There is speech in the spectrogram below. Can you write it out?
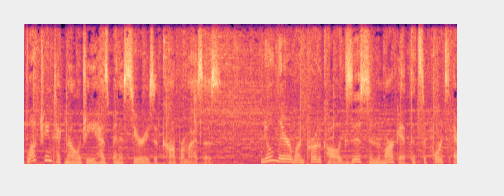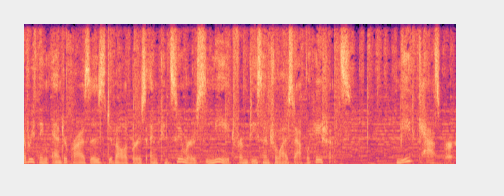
blockchain technology has been a series of compromises. No Layer 1 protocol exists in the market that supports everything enterprises, developers, and consumers need from decentralized applications. Meet Casper.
